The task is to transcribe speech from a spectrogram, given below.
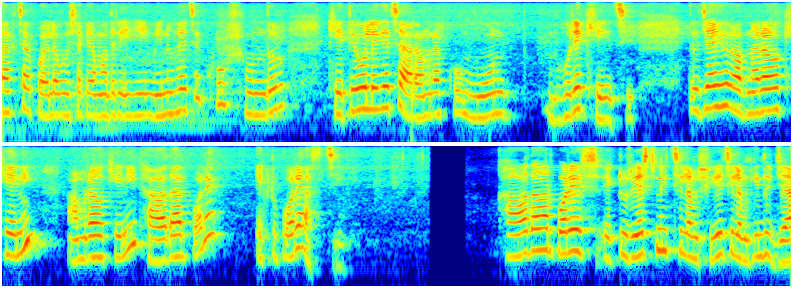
লাগছে আর পয়লা বৈশাখে আমাদের এই এই মেনু হয়েছে, খুব সুন্দর, খেতেও লেগেছে আর আমরা খুব মন ভরে খেয়েছি। তো যাই হোক, আপনারাও খেয়ে নিন, আমরাও খেয়ে নিই খাওয়া দাওয়ার পরে, একটু পরে আসছি। খাওয়া দাওয়ার পরে একটু রেস্ট নিচ্ছিলাম, শুয়েছিলাম, কিন্তু যা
